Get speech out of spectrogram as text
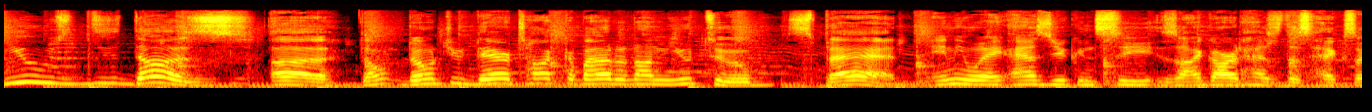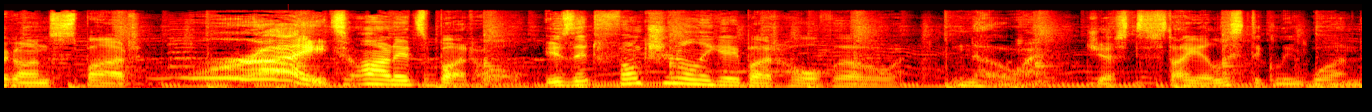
use does, uh, don't don't you dare talk about it on YouTube. It's bad. Anyway, as you can see, Zygarde has this hexagon spot right on its butthole. Is it functionally a butthole, though? No, just stylistically one.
